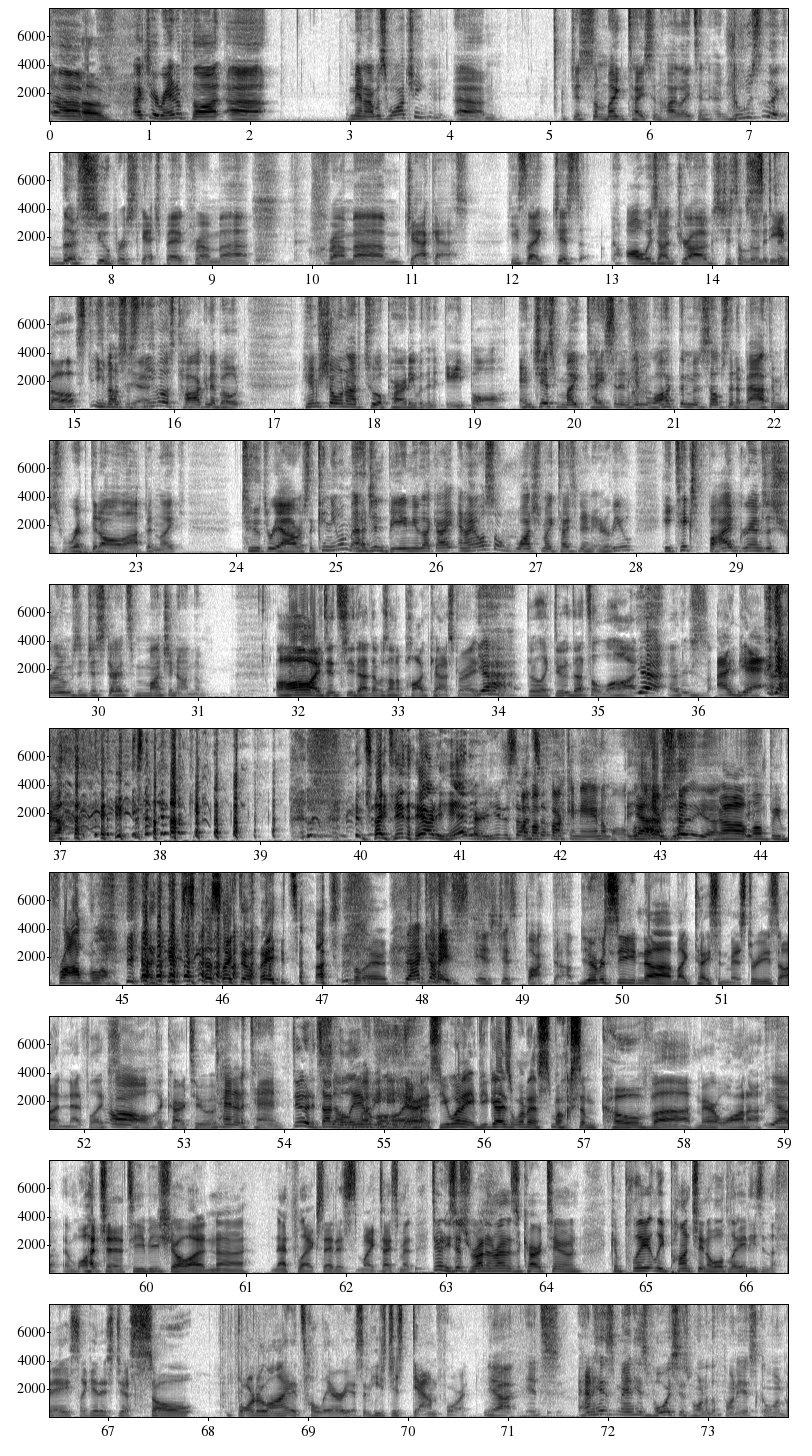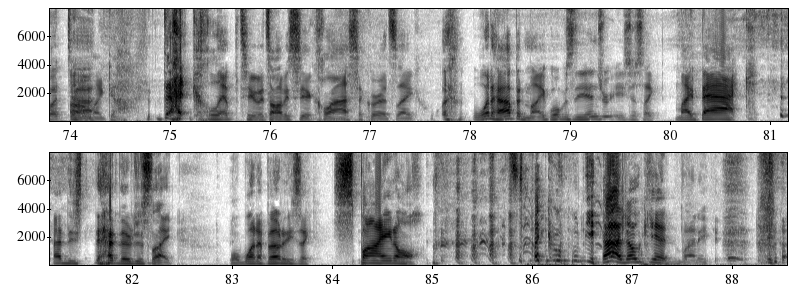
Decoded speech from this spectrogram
um, Actually, a random thought. Uh, man, I was watching um, just some Mike Tyson highlights, and, and who's the the super sketch bag from uh, from um, Jackass? He's like just always on drugs, just a lunatic. Steve-O? Steve-O. So Yeah. Steve-O's talking about him showing up to a party with an eight ball, and just Mike Tyson and him locked themselves in a bathroom and just ripped it all up in like two three hours. Like, can you imagine being you that guy? And I also watched Mike Tyson in an interview. He takes five grams of shrooms and just starts munching on them. oh, I did see that. That was on a podcast, right? Yeah. They're like, dude, that's a lot. Yeah. And he's just, I get. it's like, did they already hit her. you just? I'm a some- fucking animal. Yeah. Yeah. No, it won't be problem. Like, it's just like the way he talks. Hilarious. That guy is, is just fucked up. You ever seen uh, Mike Tyson Mysteries on Netflix? Oh. the cartoon. 10 out of 10. Dude, it's So unbelievable, funny. hilarious. You want to, if you guys want to smoke some Cove uh, marijuana, Yep. and watch a TV show on uh, Netflix, that is Mike Tyson. Dude, he's just running around as a cartoon, completely punching old ladies in the face. Like it is just so borderline. It's hilarious, and he's just down for it. Yeah, it's and his man, his voice is one of the funniest going. But uh, oh my god, that clip too. It's obviously a classic where it's like, "What happened, Mike? What was the injury?" He's just like, "My back," and, these, and they're just like, "Well, what about it?" He's like, "Spinal." It's like, yeah, no kidding, buddy.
